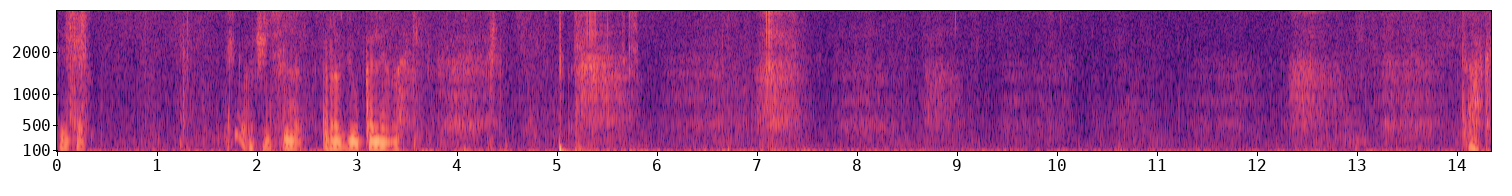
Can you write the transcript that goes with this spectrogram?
Сейчас очень сильно разбил колено. Так.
